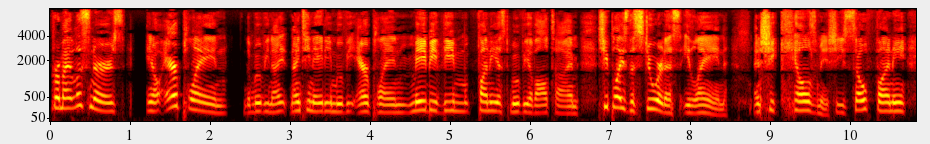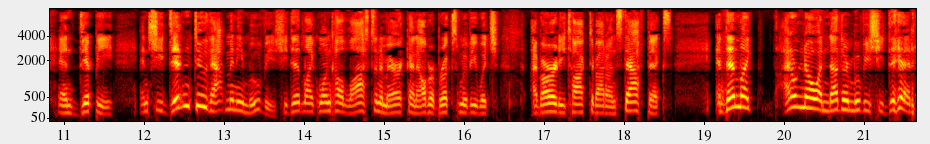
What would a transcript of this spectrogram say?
for my listeners, you know, Airplane, the movie 1980 movie Airplane, maybe the funniest movie of all time. She plays the stewardess Elaine, and she kills me. She's so funny and dippy, and she didn't do that many movies. She did like one called Lost in America, an Albert Brooks movie, which I've already talked about on staff picks. And then like I don't know another movie she did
